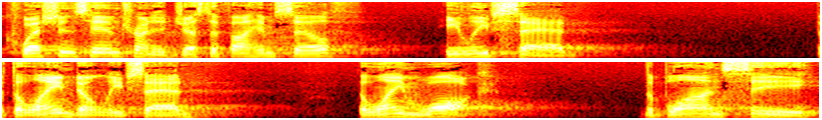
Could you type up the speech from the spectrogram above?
questions him, trying to justify himself. He leaves sad. But the lame don't leave sad. The lame walk. The blind see.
